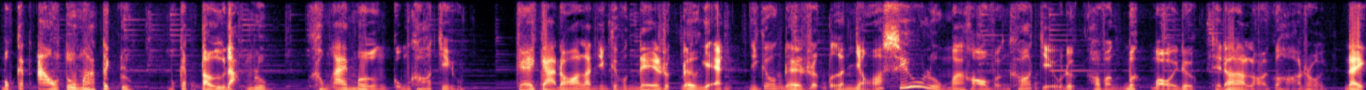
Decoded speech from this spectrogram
Một cách automatic luôn, một cách tự động luôn. Không ai mượn cũng khó chịu kể cả đó là những cái vấn đề rất đơn giản, những cái vấn đề rất là nhỏ xíu luôn mà họ vẫn khó chịu được, họ vẫn bực bội được. Thì đó là lỗi của họ rồi. Đấy,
